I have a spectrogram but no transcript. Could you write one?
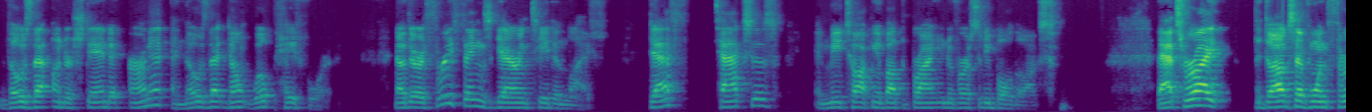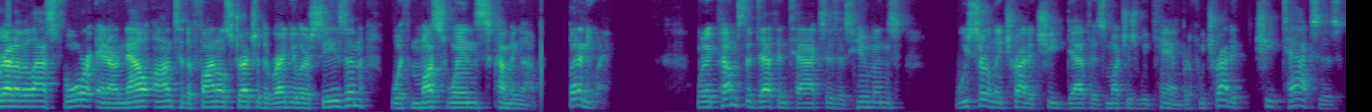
Those that understand it earn it, and those that don't will pay for it. Now, there are three things guaranteed in life death, taxes, and me talking about the Bryant University Bulldogs. That's right. The Dogs have won three out of the last four and are now on to the final stretch of the regular season with must wins coming up. But anyway, when it comes to death and taxes as humans, we certainly try to cheat death as much as we can. But if we try to cheat taxes,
